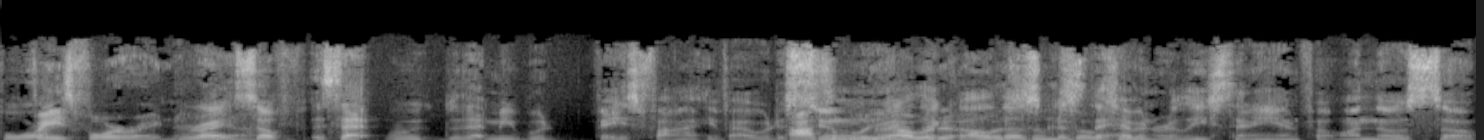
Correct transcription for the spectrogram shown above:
four? Phase four right now, right? yeah. So is that would that mean would phase five? I would assume. Possibly, right? I would- like I all would those assume because so, they too. haven't released any info on those. So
